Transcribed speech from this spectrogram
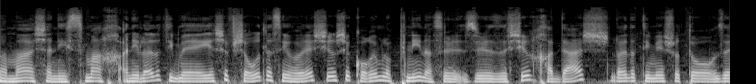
ממש, אני אשמח. אני לא יודעת אם אה, יש אפשרות לשים, אבל יש שיר שקוראים לו פנינה, זה, זה, זה שיר חדש, לא יודעת אם יש אותו, זה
